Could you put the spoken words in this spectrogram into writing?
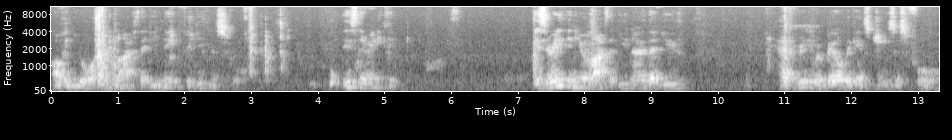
of in your own life that you need forgiveness for? Is there anything? Is there anything in your life that you know that you have really rebelled against Jesus for?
